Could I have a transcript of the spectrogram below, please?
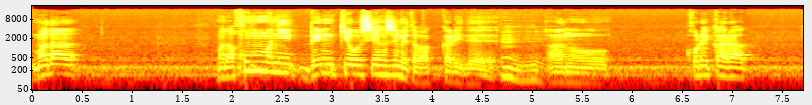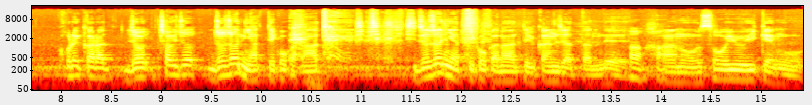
まだまだほんまに勉強し始めたばっかりで、うんうん。あのこれからこれからじょちょいちょ徐々にやっていこうかなって。徐々にやっていこうかなっていう感じだったんであのそういう意見を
